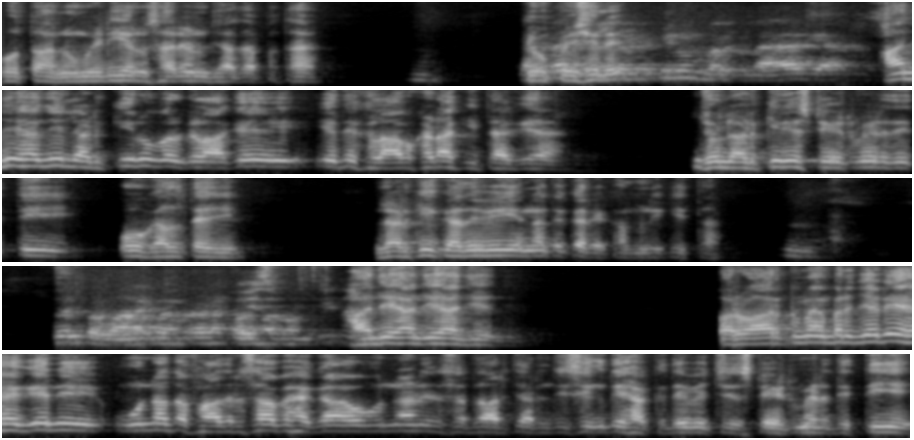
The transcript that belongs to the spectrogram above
ਉਹ ਤੁਹਾਨੂੰ ਮੀਡੀਆ ਨੂੰ ਸਾਰਿਆਂ ਨੂੰ ਜ਼ਿਆਦਾ ਪਤਾ ਹੈ। ਕਿ ਉਹ ਪਿਛਲੇ ਲੜਕੀ ਨੂੰ ਵਰਗਲਾਇਆ ਗਿਆ? ਹਾਂਜੀ ਹਾਂਜੀ ਲੜਕੀ ਨੂੰ ਵਰਗਲਾ ਕੇ ਇਹਦੇ ਖਿਲਾਫ ਖੜਾ ਕੀਤਾ ਗਿਆ। ਜੋ ਲੜਕੀ ਨੇ ਸਟੇਟਮੈਂਟ ਦਿੱਤੀ ਉਹ ਗਲਤ ਹੈ ਜੀ। ਲੜਕੀ ਕਦੇ ਵੀ ਇਹਨਾਂ ਦੇ ਘਰੇ ਕੰਮ ਨਹੀਂ ਕੀਤਾ। ਹਾਂਜੀ ਹਾਂਜੀ ਹਾਂਜੀ। ਪਰਿਵਾਰਕ ਮੈਂਬਰ ਜਿਹੜੇ ਹੈਗੇ ਨੇ ਉਹਨਾਂ ਦਾ ਫਾਦਰ ਸਾਹਿਬ ਹੈਗਾ ਉਹਨਾਂ ਨੇ ਸਰਦਾਰ ਚਰਨਜੀਤ ਸਿੰਘ ਦੇ ਹੱਕ ਦੇ ਵਿੱਚ ਸਟੇਟਮੈਂਟ ਦਿੱਤੀ ਹੈ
